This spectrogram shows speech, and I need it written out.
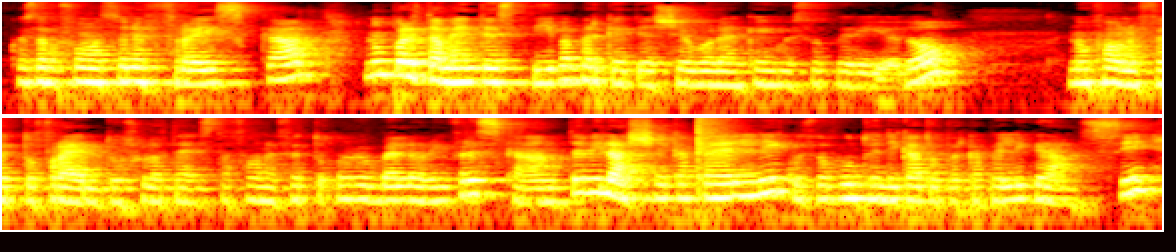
questa profumazione fresca, non prettamente estiva perché è piacevole anche in questo periodo non fa un effetto freddo sulla testa, fa un effetto proprio bello rinfrescante, vi lascia i capelli, questo appunto è indicato per capelli grassi,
